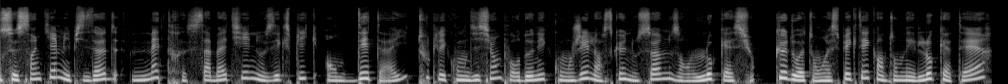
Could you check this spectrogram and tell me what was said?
ce cinquième épisode, Maître Sabatier nous explique en détail toutes les conditions pour donner congé lorsque nous sommes en location. Que doit-on respecter quand on est locataire?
